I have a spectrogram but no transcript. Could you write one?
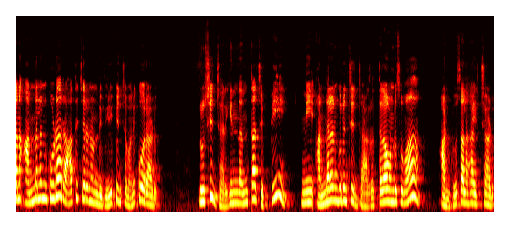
తన అన్నలను కూడా రాతిచెర నుండి విడిపించమని కోరాడు. ఋషి జరిగిందంతా చెప్పి నీ అన్నలను గురించి జాగ్రత్తగా ఉండు సుమా అంటూ సలహా ఇచ్చాడు.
